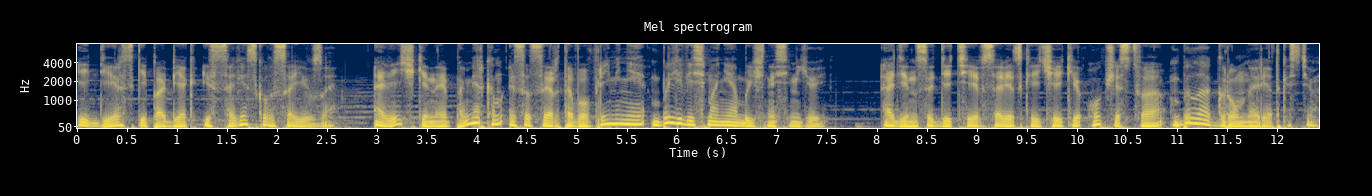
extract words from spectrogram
и дерзкий побег из Советского Союза – Овечкины по меркам СССР того времени были весьма необычной семьей. 11 детей в советской ячейке общества было огромной редкостью.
